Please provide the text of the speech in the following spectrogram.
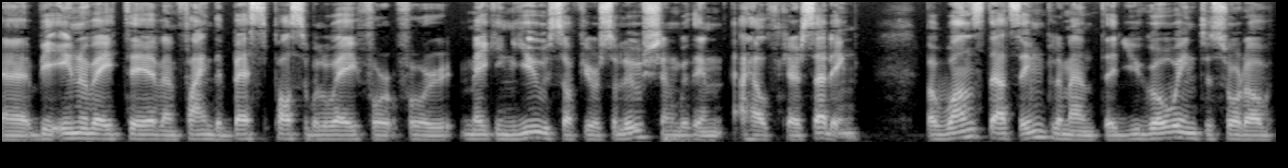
uh, be innovative and find the best possible way for, for making use of your solution within a healthcare setting. But once that's implemented, you go into sort of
